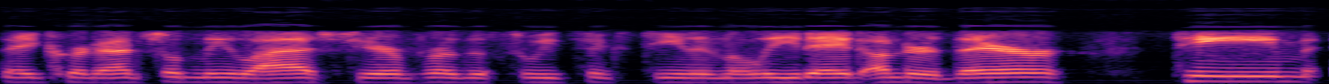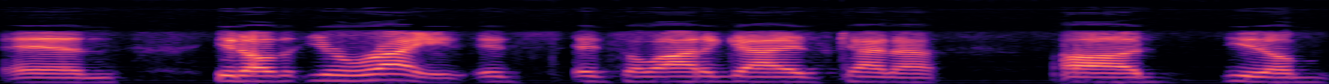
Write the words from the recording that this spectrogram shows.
They credentialed me last year for the Sweet 16 and Elite Eight under their team, and you know you're right. It's it's a lot of guys kind of uh, you know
